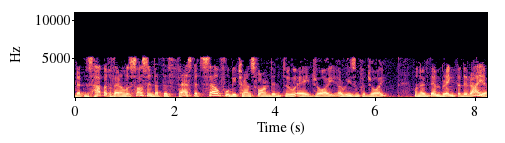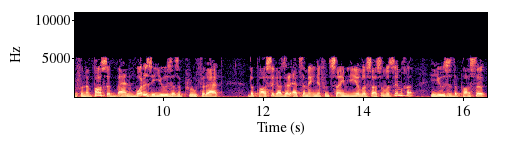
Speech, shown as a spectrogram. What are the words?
That that the fast itself will be transformed into a joy, a reason for joy. When I then bring to the raya from the pasuk, and what does he use as a proof for that? The pasuk as an etzem from same v'simcha. He uses the pasuk,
